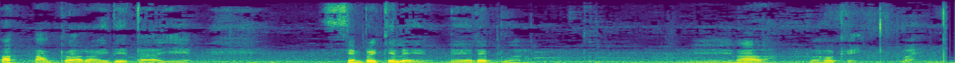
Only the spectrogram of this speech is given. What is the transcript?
claro, hay detalles. Siempre hay que leer, leer es bueno. Eh, nada, pues ok, bye.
